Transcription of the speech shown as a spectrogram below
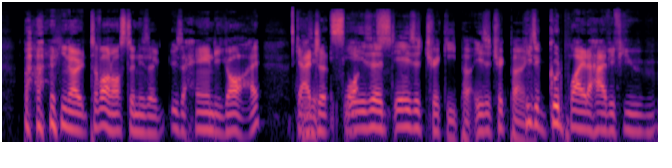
but you know Tavon Austin is a is a handy guy, gadget he's a, slot. He's a he's a tricky po- he's a trick pony. He's a good player to have if you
